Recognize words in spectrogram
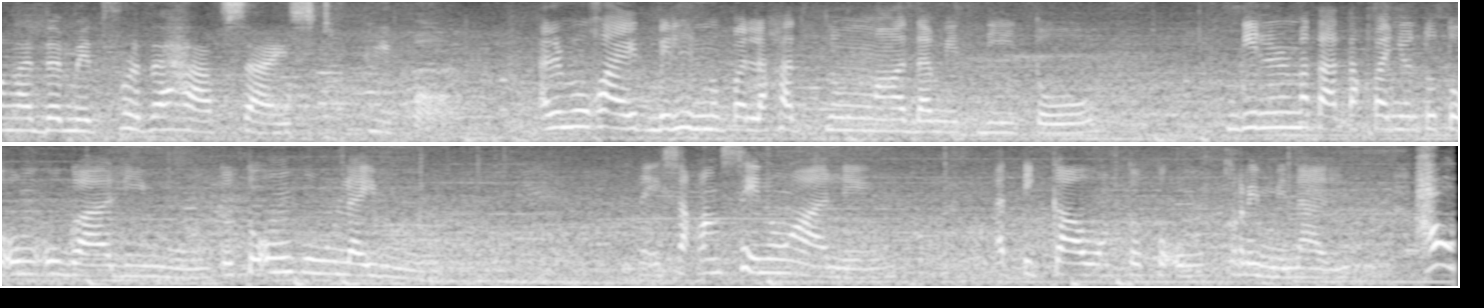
Mga damit for the half-sized people? Alam mo, kahit bilhin mo pa lahat ng mga damit dito, hindi na matatakpan yung totoong ugali mo, totoong kulay mo, na isa kang sinungaling at ikaw ang totoong kriminal. How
